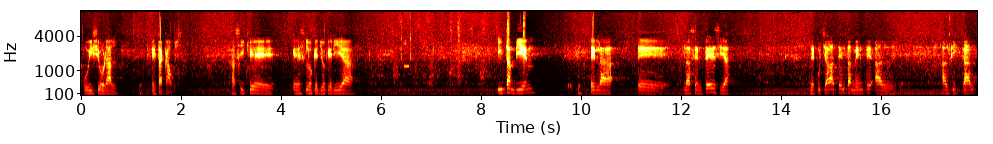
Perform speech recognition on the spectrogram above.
juicio oral esta causa. Así que es lo que yo quería. Y también en la, eh, la sentencia le escuchaba atentamente al, al fiscal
